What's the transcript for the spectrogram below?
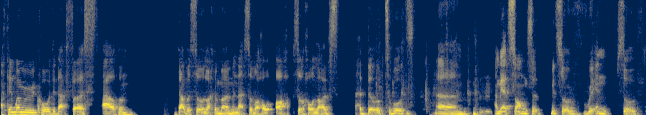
I think when we recorded that first album, that was sort of like a moment that sort of our whole, our sort of whole lives had built up towards. Um, Mhm. and we had songs that we'd sort of written sort of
